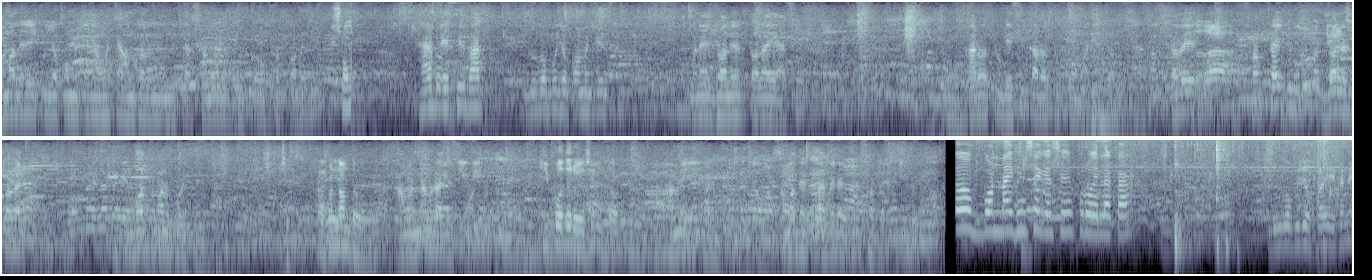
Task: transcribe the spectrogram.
আমাদের এই পূজা কমিটির নাম হচ্ছে আমতলা মন্দির সামরিক দুর্গা উৎসব কমিটি হ্যাঁ বেশিরভাগ দুর্গা পুজো কমিটির মানে জলের তলায় আছে কারও একটু বেশি কারও একটু কম আছে জল। তবে সবটাই কিন্তু জলের তলায় বর্তমান পরিস্থিতি আপনার নামটা। আমার নাম রাজেশ। কি পদে রয়েছেন আমি আমাদের ক্লাবের একজন সদস্য বন্যায় ভেসে গেছে পুরো এলাকা দুর্গাপুজো হয় এখানে?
